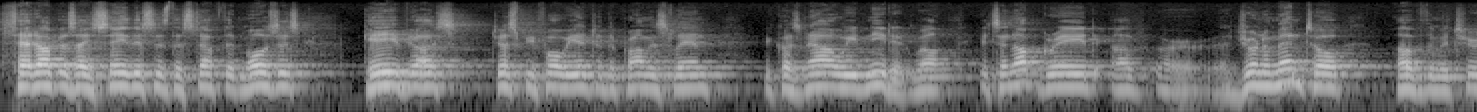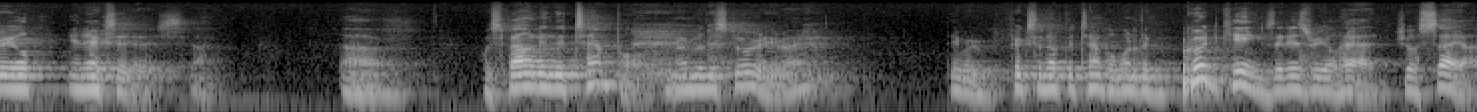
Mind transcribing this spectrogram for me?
set up, as I say, this is the stuff that Moses gave us just before we entered the promised land because now we need it. Well, it's an upgrade of, or aggiornamento of the material in Exodus. Uh, um, was found in the temple. Remember the story, right? They were fixing up the temple, one of the good kings that Israel had, Josiah.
